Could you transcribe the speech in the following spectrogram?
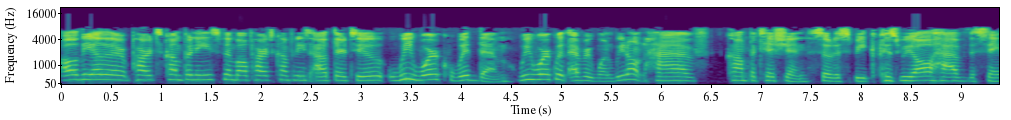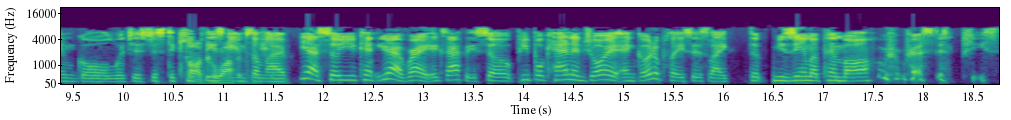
all the other parts companies, pinball parts companies out there too, we work with them. We work with everyone. We don't have competition, so to speak, because we all have the same goal, which is just to keep these games alive. Yeah, so you can, yeah, right, exactly. So people can enjoy and go to places like the Museum of Pinball, rest in peace,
